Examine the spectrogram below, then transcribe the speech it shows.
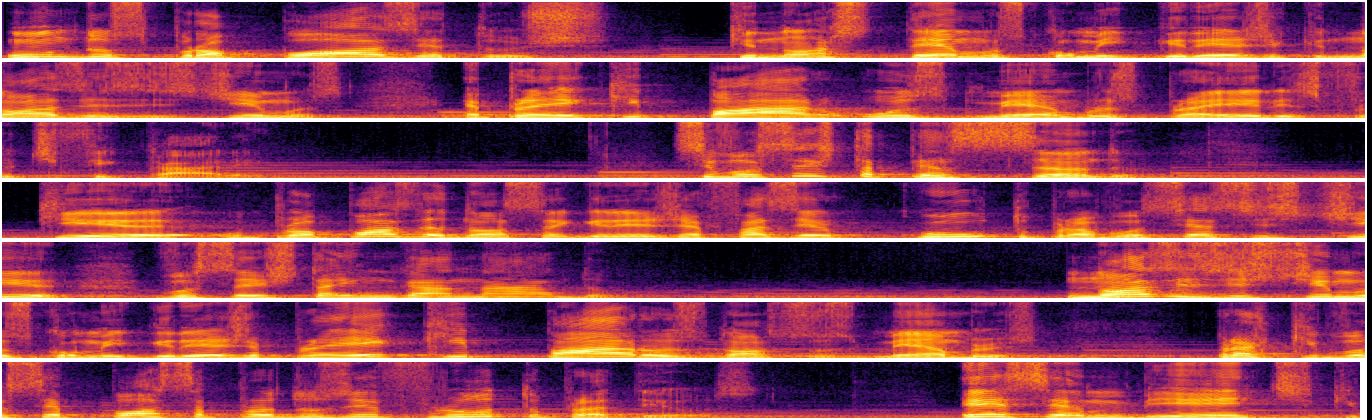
um dos propósitos que nós temos como igreja, que nós existimos, é para equipar os membros para eles frutificarem. Se você está pensando que o propósito da nossa igreja é fazer culto para você assistir, você está enganado. Nós existimos como igreja para equipar os nossos membros para que você possa produzir fruto para Deus. Esse ambiente que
